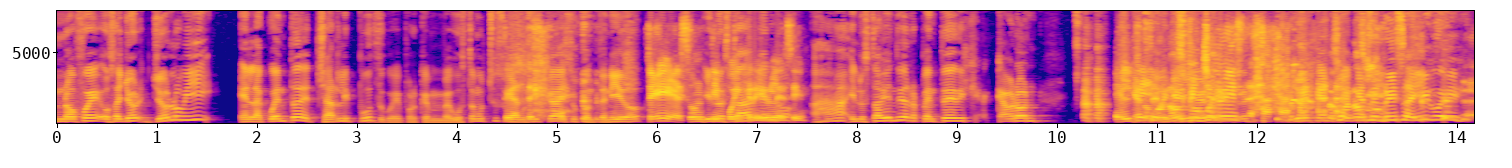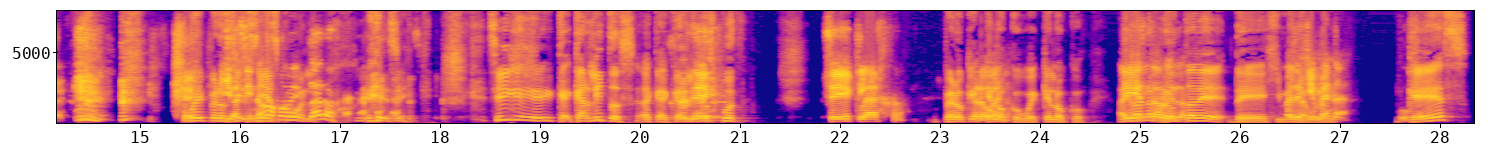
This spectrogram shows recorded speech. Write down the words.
no fue, o sea, yo, yo lo vi en la cuenta de Charlie Puth, güey, porque me gusta mucho su Fíjate. música y su contenido. Sí, es un Y lo tipo increíble, viendo- sí. Ajá, y lo estaba viendo y de repente dije, "Ah, cabrón. El, ¿Qué hace- el conozco, pinche. Luis. Yo dije, "Che, ¿qué conozco". hace Luis ahí, güey? Güey, pero sí, así, sí no, es como joven, claro. sí, Sí, eh, Ca- Carlitos, acá, Carlitos Sí. Puth. Sí, claro. Pero, qué, Pero qué bueno. loco, güey, qué loco. Ahí va la pregunta de, de Jimena. de Jimena. Que es,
